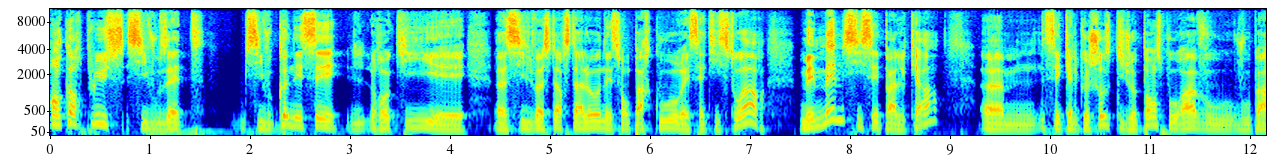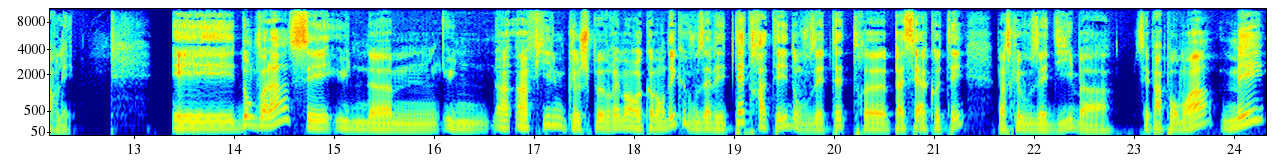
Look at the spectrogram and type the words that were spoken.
Encore plus si vous êtes si vous connaissez Rocky et euh, Sylvester Stallone et son parcours et cette histoire, mais même si c'est pas le cas, euh, c'est quelque chose qui, je pense, pourra vous, parler. Et donc voilà, c'est une, euh, un, film que je peux vraiment recommander, que vous avez peut-être raté, dont vous êtes peut-être passé à côté, parce que vous vous êtes dit, bah, c'est pas pour moi, mais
